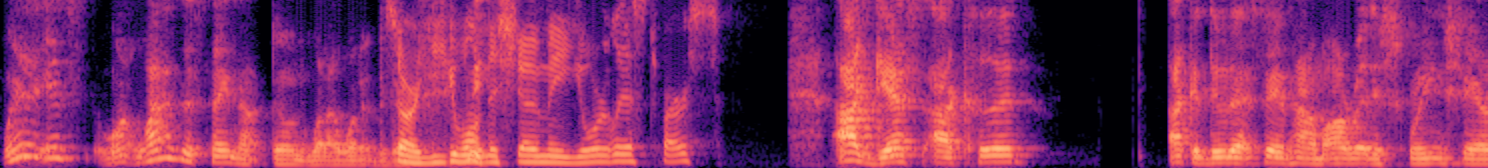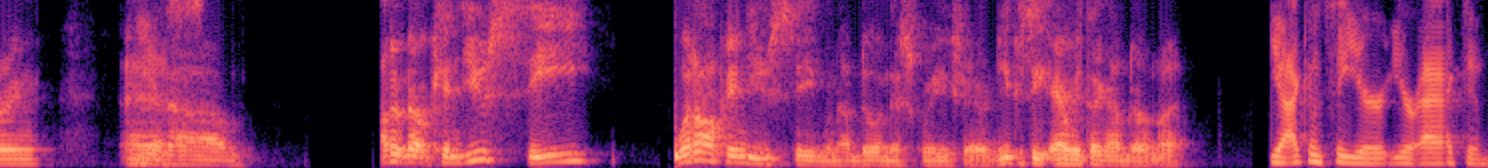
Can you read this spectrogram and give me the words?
Where is why, why is this thing not doing what I wanted to do? Sorry, you want to show me your list first? I guess I could. I could do that, seeing how I'm already screen sharing, and Yes. um, I don't know. Can you see what all can you see when I'm doing this screen share? You can see everything I'm doing, right? Yeah, I can see your your active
